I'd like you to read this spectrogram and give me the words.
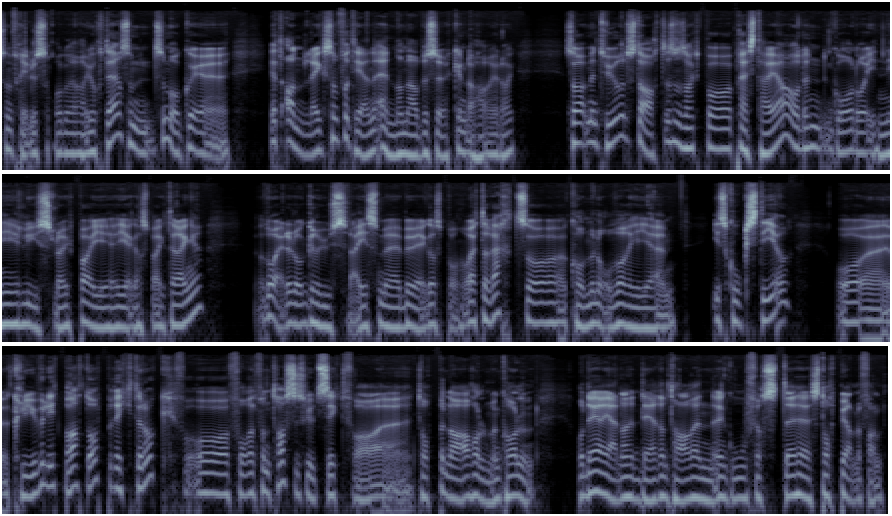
som Friluftsrådet har gjort der, som, som også er et anlegg som fortjener enda mer besøk enn det har i dag. Så, men turen starter som sagt på Prestheia, og den går da inn i lysløypa i Jegersbergterrenget. Da er det da grusvei som vi beveger oss på. Og Etter hvert så kommer den over i, eh, i skogstier, og eh, klyver litt bratt opp, riktignok, og får en fantastisk utsikt fra eh, toppen av Holmenkollen. Og Det er gjerne der en tar en, en god første stopp, i alle fall.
